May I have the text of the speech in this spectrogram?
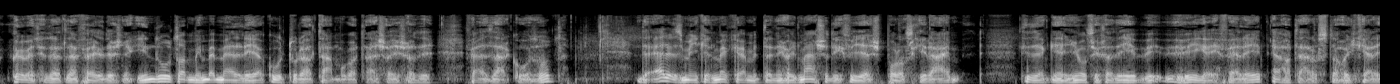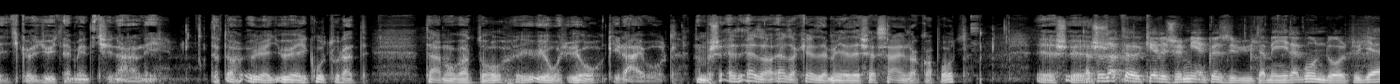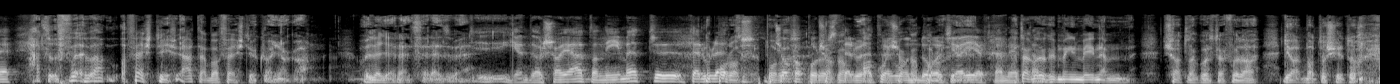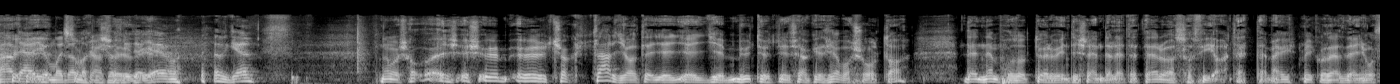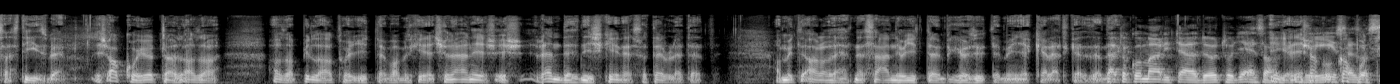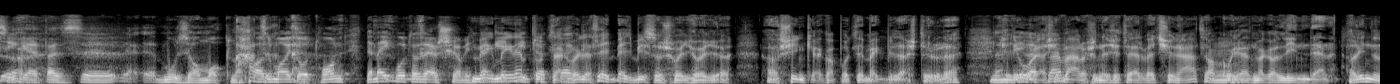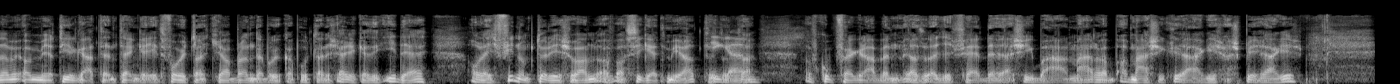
követhetetlen fejlődésnek indult, ami mellé a kultúra támogatása is azért felzárkózott. De előzményként meg kell említeni, hogy második Frigyes porosz király 1980 év vége felé elhatározta, hogy kell egy közgyűjteményt csinálni. Tehát ő egy, ő egy kultúrát támogató jó, jó király volt. Na most ez, ez, a, ez a kezdeményezés szányra kapott, és, és Tehát az a kérdés, hogy milyen közgyűjteményre gondolt, ugye? Hát a festés, általában a festők anyaga hogy legyen rendszerezve. Igen, de a saját, a német terület, porosz, porosz, csak a porosz csak területre a, gondolt. Ja, értem, értem. Hát akkor még, még nem csatlakoztak fel a gyarmatosító. Hát eljön majd annak is az ideje. Igen. Na most, és, és ő, ő csak tárgyalt egy, egy, egy műtörténész, aki ezt javasolta, de nem hozott törvényt és rendeletet erről, azt a fia tette meg, mikor 1810-ben. És akkor jött az, az, a, az a pillanat, hogy itt valamit kéne csinálni, és, és rendezni is kéne ezt a területet amit arra lehetne szállni, hogy itt közütemények keletkezzenek. Tehát akkor már itt eldőlt, hogy ez a Igen, rész, és kapott, ez a sziget, ez múzeumoknak hát, ad majd otthon, de melyik volt az első, amit még, még nem tudták, hogy lesz. Egy, egy biztos, hogy, hogy a Sinkel kapott egy megbízást tőle, nem és egy óriási városrendési tervet csinált, akkor hmm. jelent meg a Linden. A Linden, ami a Tirgáten tengelyét folytatja a Brandenburg kap után, és elérkezik ide, ahol egy finom törés van a, a sziget miatt. Igen. A, a Kupfergraben az egy, egy síkba áll már, a másik ág is, a Spré ág is,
